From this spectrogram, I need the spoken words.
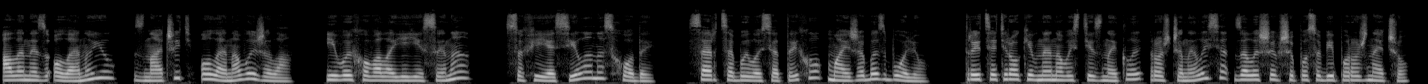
Але не з Оленою, значить, Олена вижила. І виховала її сина. Софія сіла на сходи. Серце билося тихо, майже без болю. Тридцять років ненависті зникли, розчинилися, залишивши по собі порожнечу.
